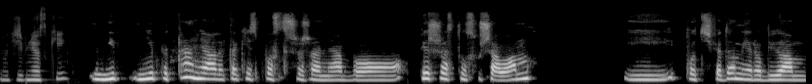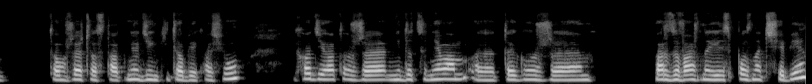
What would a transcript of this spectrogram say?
Jakieś wnioski? Nie, nie pytania, ale takie spostrzeżenia, bo pierwszy raz to usłyszałam i podświadomie robiłam tą rzecz ostatnio, dzięki Tobie, Kasiu. I chodzi o to, że nie doceniałam tego, że bardzo ważne jest poznać siebie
